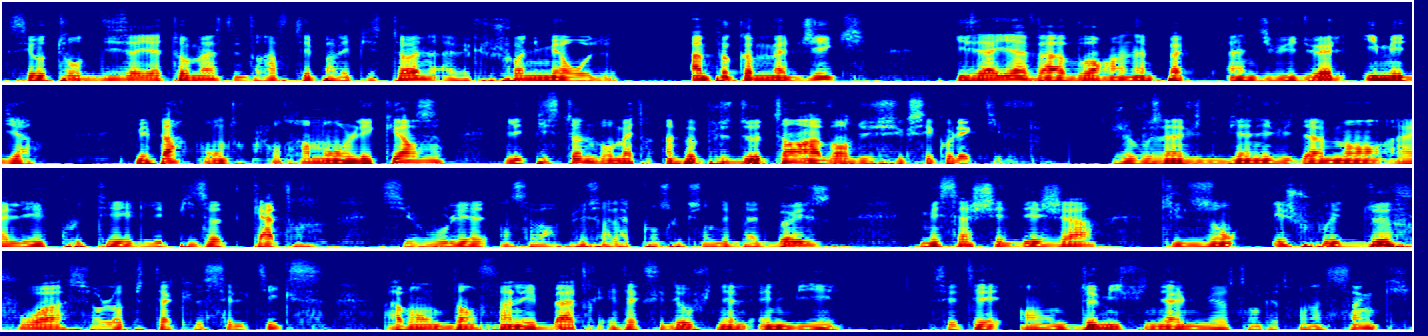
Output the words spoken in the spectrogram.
c'est au tour d'Isaiah Thomas d'être drafté par les Pistons avec le choix numéro 2. Un peu comme Magic, Isaiah va avoir un impact individuel immédiat. Mais par contre, contrairement aux Lakers, les Pistons vont mettre un peu plus de temps à avoir du succès collectif. Je vous invite bien évidemment à aller écouter l'épisode 4 si vous voulez en savoir plus sur la construction des Bad Boys, mais sachez déjà qu'ils ont échoué deux fois sur l'obstacle Celtics avant d'enfin les battre et d'accéder au final NBA. C'était en demi-finale 1985,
